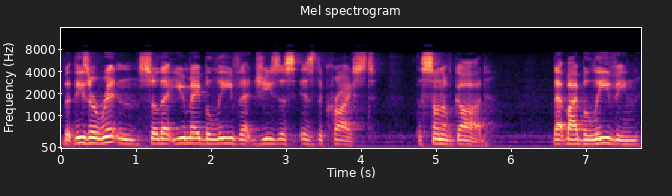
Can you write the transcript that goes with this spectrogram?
But these are written so that you may believe that Jesus is the Christ, the Son of God, that by believing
